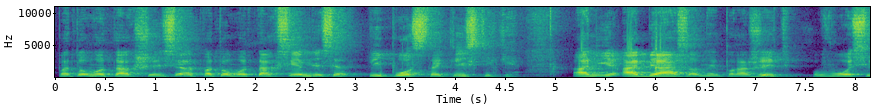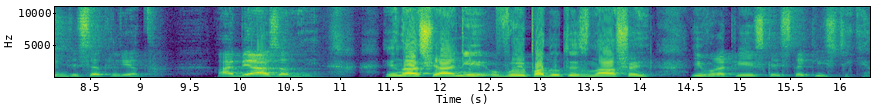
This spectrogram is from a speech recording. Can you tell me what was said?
потом вот так 60, потом вот так 70. И по статистике они обязаны прожить 80 лет. Обязаны. Иначе они выпадут из нашей европейской статистики.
